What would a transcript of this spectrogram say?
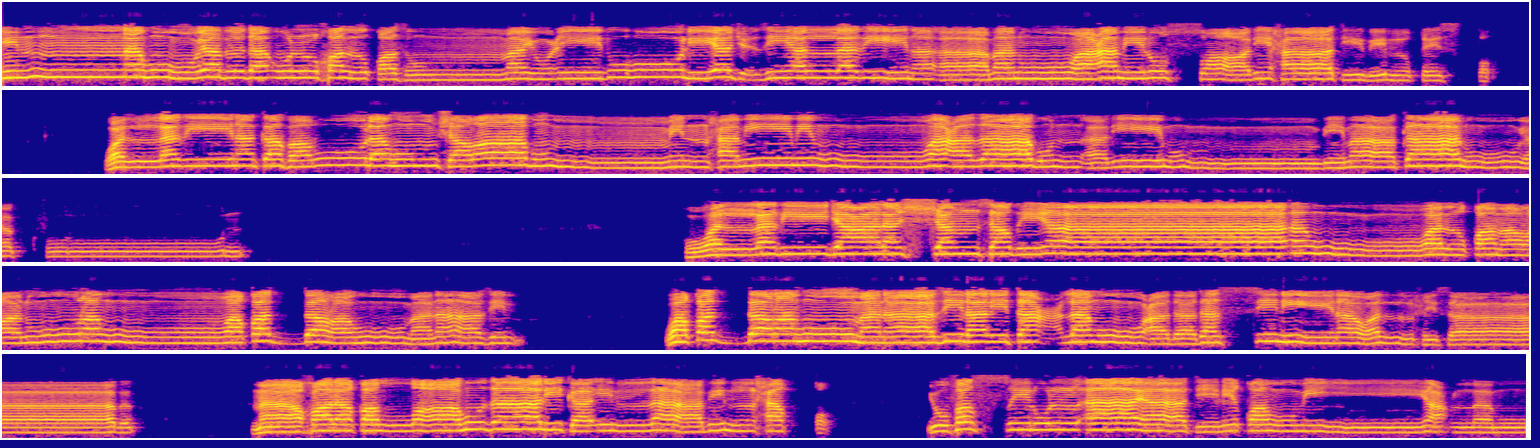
إنه يبدأ الخلق ثم يعيده ليجزي الذين آمنوا وعملوا الصالحات بالقسط والذين كفروا لهم شراب من حميم وعذاب أليم بما كانوا يكفرون. هو الذي جعل الشمس ضياء والقمر نورا وقدره منازل وقدره منازل لتعلموا عدد السنين. والحساب. ما خلق الله ذلك إلا بالحق. يفصل الآيات لقوم يعلمون.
